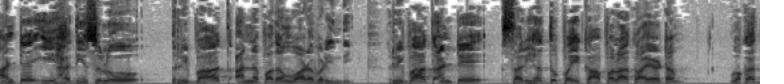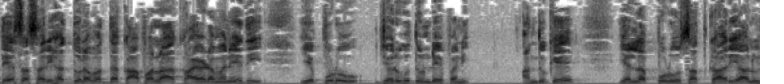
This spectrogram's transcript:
అంటే ఈ హదీసులో రిబాత్ అన్న పదం వాడబడింది. రిబాత్ అంటే సరిహద్దుపై కాపలా కాయటం ఒక దేశ సరిహద్దుల వద్ద కాపలా కాయడమనేది ఎప్పుడూ జరుగుతుండే పని. అందుకే ఎల్లప్పుడూ సత్కార్యాలు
